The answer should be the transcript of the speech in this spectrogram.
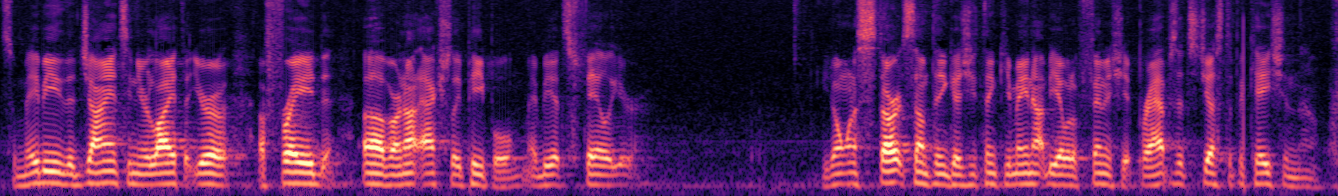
So maybe the giants in your life that you're afraid of are not actually people. Maybe it's failure. You don't want to start something because you think you may not be able to finish it. Perhaps it's justification, though.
